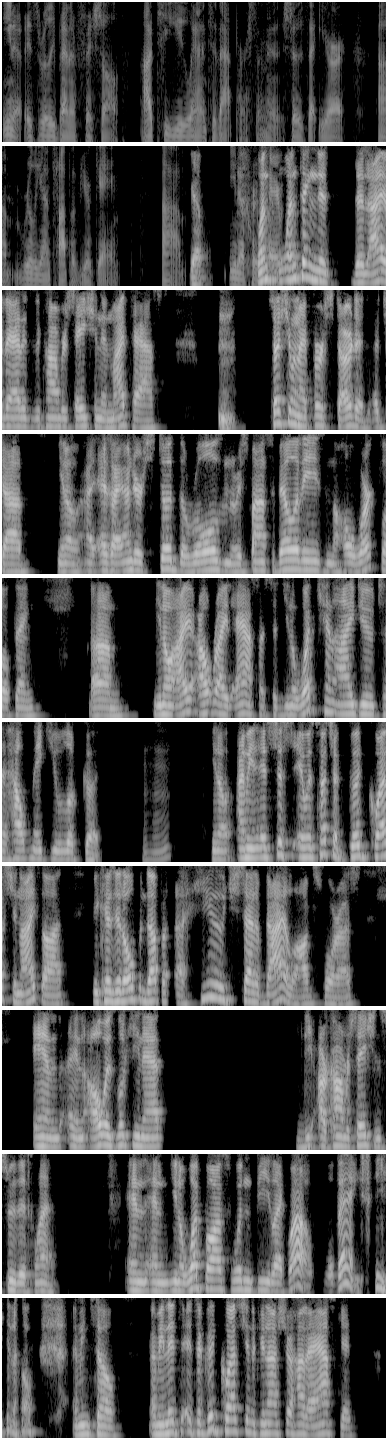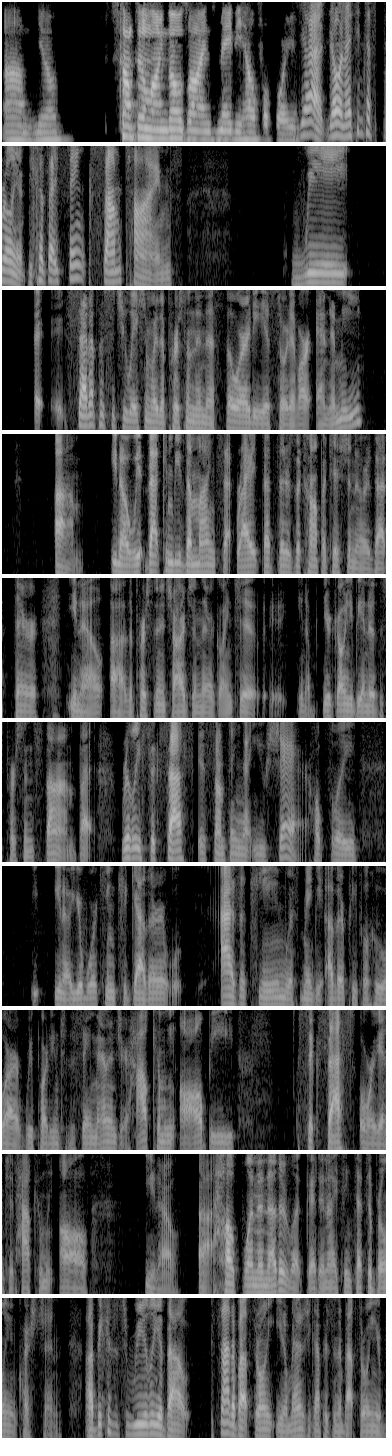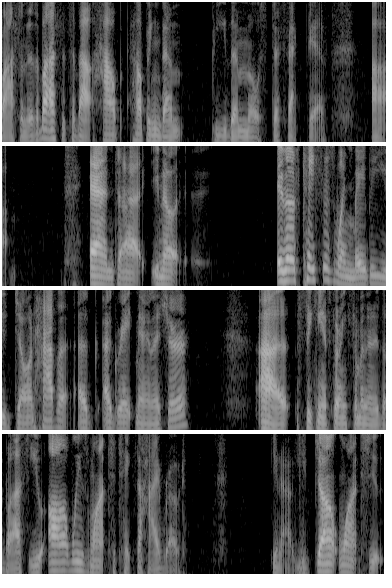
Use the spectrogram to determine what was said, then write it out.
you know, is really beneficial uh, to you and to that person, and it shows that you're um, really on top of your game. Um, yep. You know, prepare- one one thing that that I have added to the conversation in my past, especially when I first started a job, you know, I, as I understood the roles and the responsibilities and the whole workflow thing, um, you know, I outright asked, I said, you know, what can I do to help make you look good? Mm-hmm. You know, I mean, it's just, it was such a good question, I thought, because it opened up a, a huge set of dialogues for us and, and always looking at the, our conversations through this lens and and you know what boss wouldn't be like wow well thanks you know i mean so I mean, it's it's a good question if you're not sure how to ask it. Um, you know, something along those lines may be helpful for you. Yeah, no, and I think that's brilliant because I think sometimes we uh, set up a situation where the person in authority is sort of our enemy. Um, you know, we, that can be the mindset, right? That there's a competition or that they're, you know, uh, the person in charge and they're going to, you know, you're going to be under this person's thumb. But really, success is something that you share. Hopefully, you know, you're working together as a team with maybe other people who are reporting to the same manager. How can we all be success oriented? How can we all, you know, uh, help one another look good? And I think that's a brilliant question uh, because it's really about it's not about throwing, you know, managing up isn't about throwing your boss under the bus. It's about help helping them be the most effective. Um, and uh, you know, in those cases when maybe you don't have a, a, a great manager, uh, speaking of throwing someone under the bus, you always want to take the high road. you know, you don't want to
